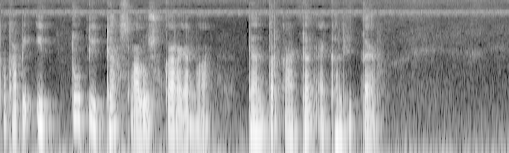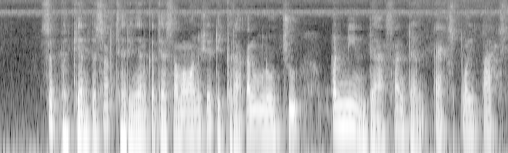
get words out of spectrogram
tetapi itu tidak selalu sukarela dan terkadang egaliter. Sebagian besar jaringan kerjasama manusia digerakkan menuju penindasan dan eksploitasi.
